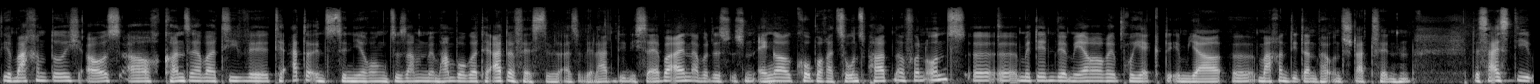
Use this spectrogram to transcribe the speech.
wir machen durchaus auch konservative Theaterinszenierungen zusammen mit dem Hamburger Theaterfestival. Also wir laden die nicht selber ein, aber das ist ein enger Kooperationspartner von uns, äh, äh, mit denen wir mehrere Projekte im Jahr äh, machen, die dann bei uns stattfinden. Das heißt, die,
